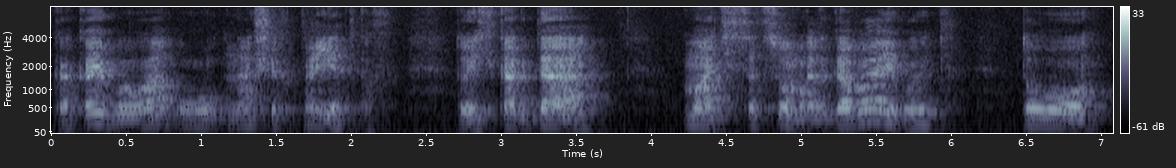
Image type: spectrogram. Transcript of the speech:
какая была у наших предков. То есть, когда мать с отцом разговаривают, то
